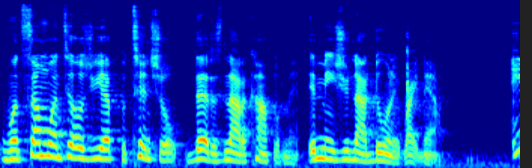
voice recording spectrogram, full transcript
when someone tells you you have potential, that is not a compliment. It means you're not doing it right now.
